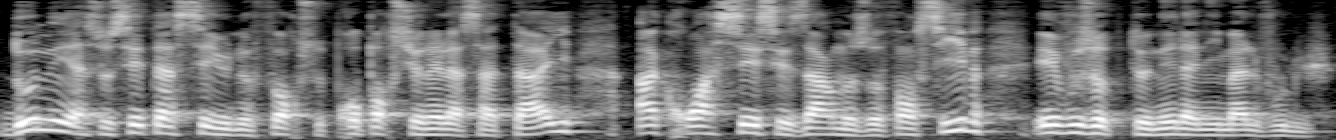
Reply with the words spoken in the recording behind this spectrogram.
donnez à ce cétacé une force proportionnelle à sa taille, accroissez ses armes offensives, et vous obtenez l'animal voulu.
